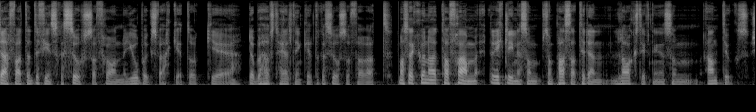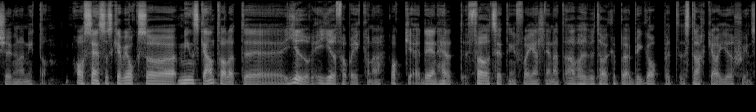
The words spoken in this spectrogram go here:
därför att det inte finns resurser från Jordbruksverket och eh, då behövs det helt enkelt resurser för att man ska kunna ta fram riktlinjer som, som passar till den lagstiftningen som antogs 2019. Och sen så ska vi också minska antalet eh, djur i djurfabrikerna och eh, det är en helt förutsättning för egentligen att överhuvudtaget börja bygga upp ett starkare djurskydd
